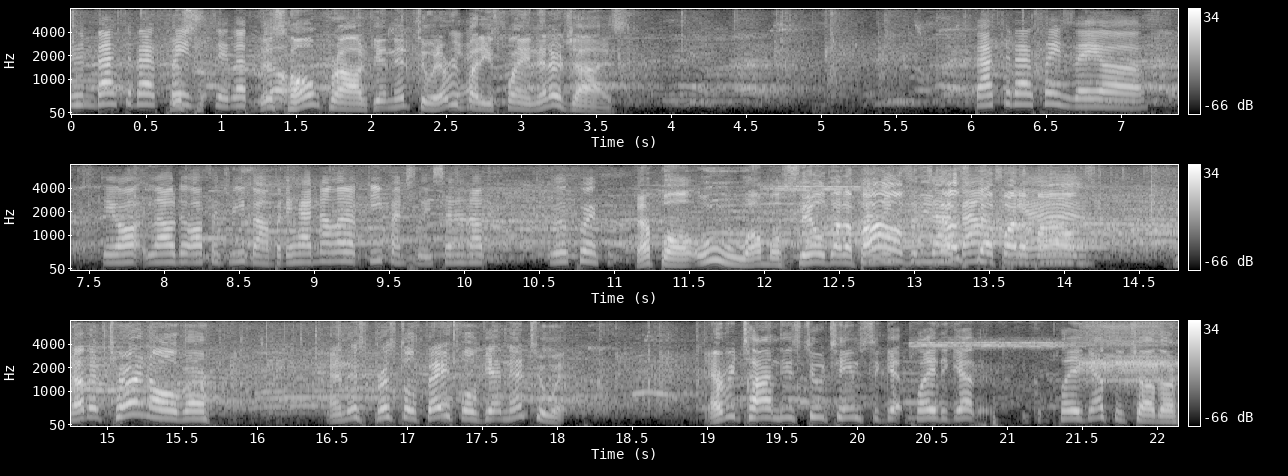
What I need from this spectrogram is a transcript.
Then back-to-back plays, This, they left this home crowd getting into it. Everybody's playing energized. back-to-back plays. They uh, they all allowed the offense rebound, but they had not let up defensively. Setting up real quick. That ball, ooh, almost sailed out of bounds, and he does step out of bounds. Another turnover, and this Bristol faithful getting into it. Every time these two teams to get play together, play against each other,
